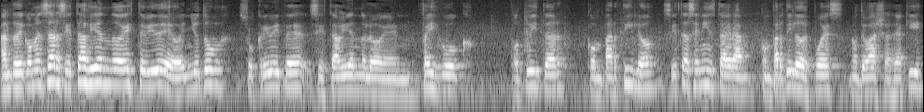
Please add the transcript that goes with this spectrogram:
Antes de comenzar, si estás viendo este video en YouTube, suscríbete. Si estás viéndolo en Facebook o Twitter, compartilo. Si estás en Instagram, compartilo después, no te vayas de aquí.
